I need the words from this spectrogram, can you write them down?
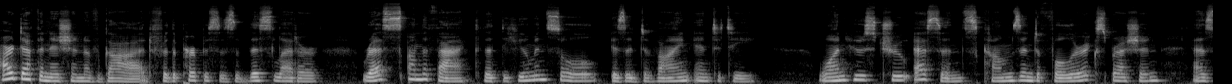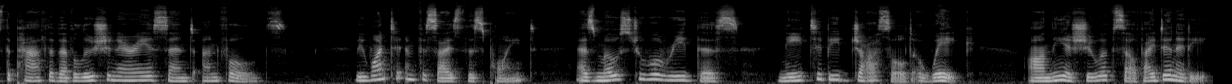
Our definition of God for the purposes of this letter rests on the fact that the human soul is a divine entity one whose true essence comes into fuller expression as the path of evolutionary ascent unfolds. We want to emphasize this point, as most who will read this need to be jostled awake on the issue of self identity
